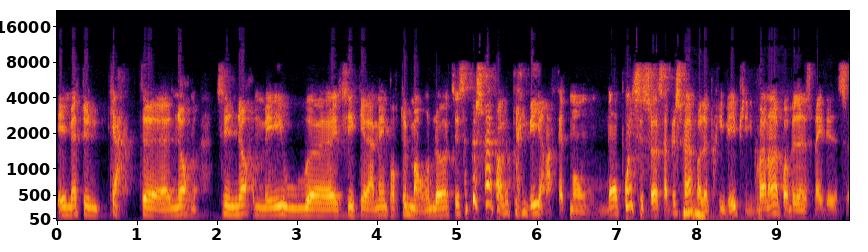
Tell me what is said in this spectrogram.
émettre une carte norme, normée ou qui est la même pour tout le monde. Là. ça peut se faire par le privé, en fait. Mon, mon point, c'est ça. Ça peut se faire par le privé, puis le gouvernement n'a pas besoin de se mêler de ça.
